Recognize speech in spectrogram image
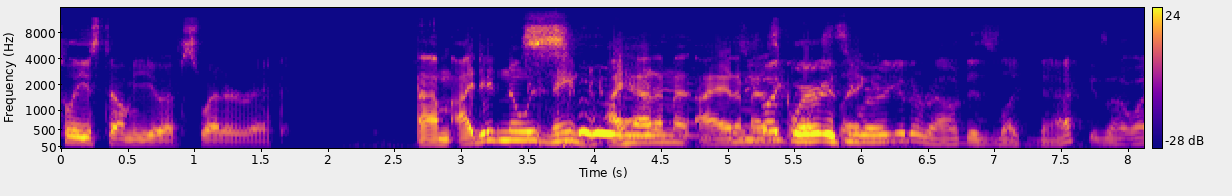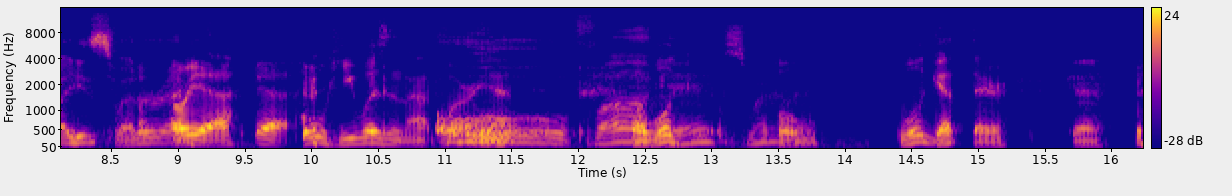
please tell me you have sweater, Rick. Um, I didn't know his name. I had him. At, I had Is him he as like where is he wearing it around his like neck? Is that why he's sweater red? Oh yeah, yeah. Oh, he wasn't that far yet. Oh fuck! But we'll- eh? Sweater But red. we'll get there. Okay.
